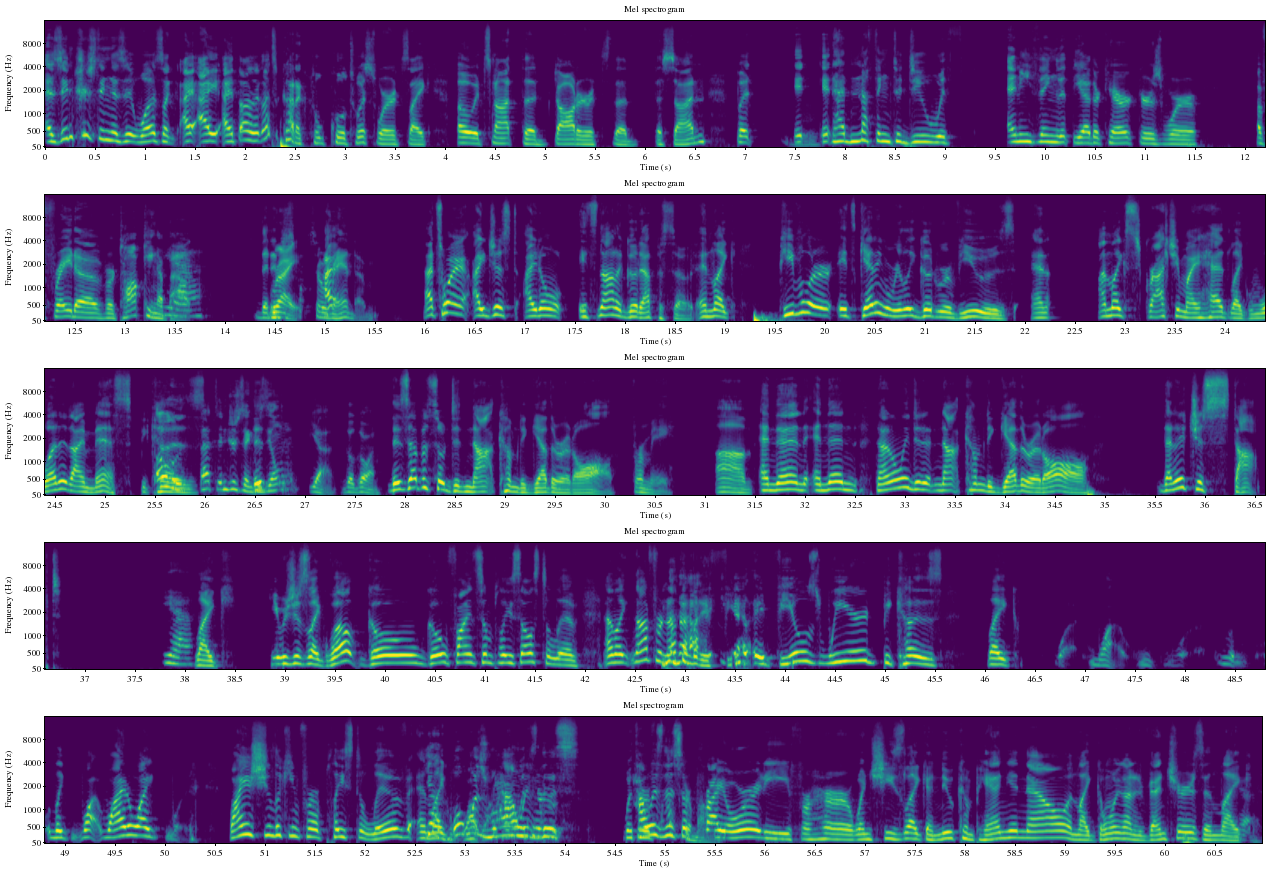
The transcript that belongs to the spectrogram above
as interesting as it was like i i, I thought like that's a kind of cool, cool twist where it's like oh it's not the daughter it's the the son but it mm-hmm. it had nothing to do with anything that the other characters were afraid of or talking about Yeah. that it's Right. so I- random That's why I just I don't it's not a good episode. And like people are it's getting really good reviews and I'm like scratching my head like what did I miss oh because that's interesting because this- the only yeah go go on this episode did not come together at all for me. Um and then and then not only did it not come together at all, then it just stopped. Yeah. Like he was just like, "Well, go go find someplace else to live." And like not for nothing, but it feel, it feels weird because like wh- why like why why do I why is she looking for a place to live and Yeah, like what was wh- wrong how with is her- this with how is this a mom? priority for her when she's like a new companion now and like going on adventures and like Yeah.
